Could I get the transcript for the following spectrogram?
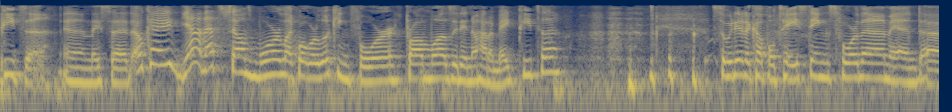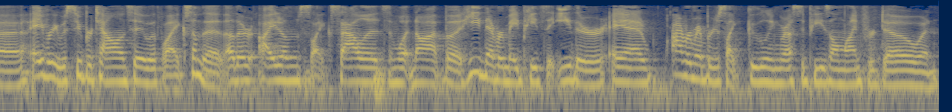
pizza, and they said, okay, yeah, that sounds more like what we're looking for. Problem was, we didn't know how to make pizza. So we did a couple tastings for them, and uh, Avery was super talented with like some of the other items like salads and whatnot. But he'd never made pizza either, and I remember just like googling recipes online for dough and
